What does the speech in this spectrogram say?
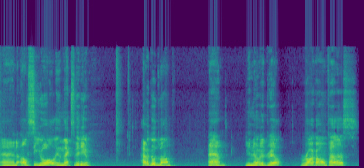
And I'll see you all in the next video. Have a good one, and you know the drill. Rock on, fellas!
